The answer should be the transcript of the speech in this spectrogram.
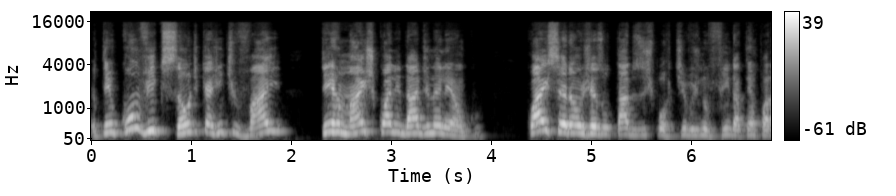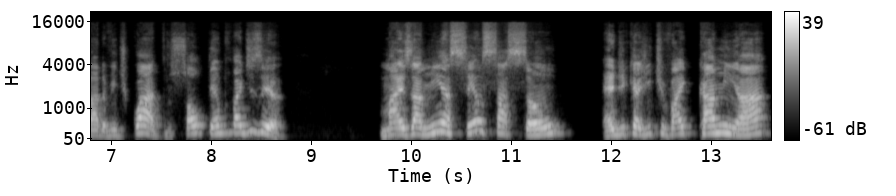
Eu tenho convicção de que a gente vai ter mais qualidade no elenco. Quais serão os resultados esportivos no fim da temporada 24? Só o tempo vai dizer. Mas a minha sensação é de que a gente vai caminhar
